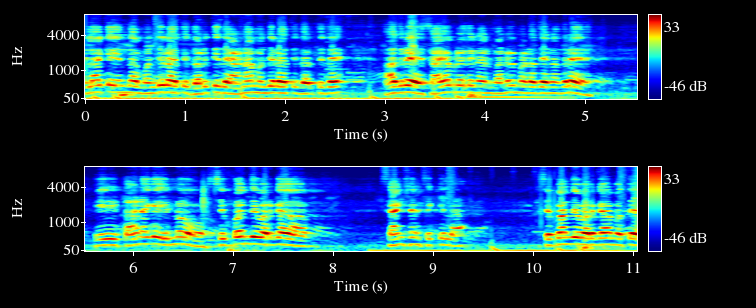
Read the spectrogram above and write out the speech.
ಇಲಾಖೆಯಿಂದ ಮಂಜೂರಾತಿ ದೊರೆತಿದೆ, ಹಣ ಮಂಜೂರಾತಿ ದೊರೆತಿದೆ. ಆದರೆ ಸಾಹೇಬರಲ್ಲಿ ನಾನು ಮನವಿ ಮಾಡೋದೇನೆಂದರೆ, ಈ ಠಾಣೆಗೆ ಇನ್ನೂ ಸಿಬ್ಬಂದಿ ವರ್ಗ ಸ್ಯಾಂಕ್ಷನ್ ಸಿಕ್ಕಿಲ್ಲ. ಸಿಬ್ಬಂದಿ ವರ್ಗ ಮತ್ತು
